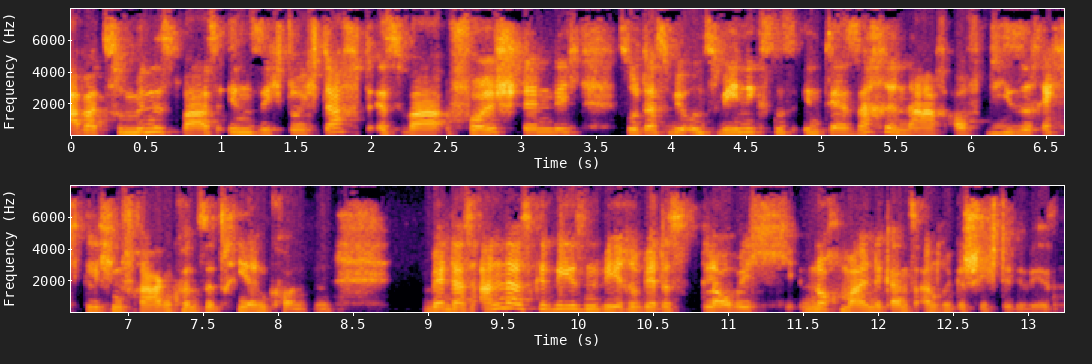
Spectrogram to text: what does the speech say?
Aber zumindest war es in sich durchdacht. Es war vollständig, so dass wir uns wenigstens in der Sache nach auf diese rechtlichen Fragen konzentrieren konnten. Wenn das anders gewesen wäre, wäre das, glaube ich, nochmal eine ganz andere Geschichte gewesen.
